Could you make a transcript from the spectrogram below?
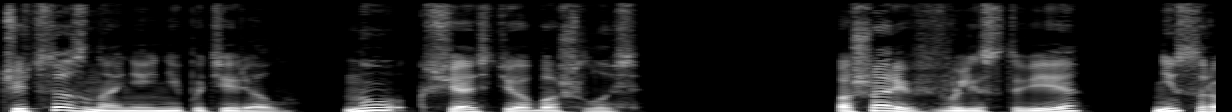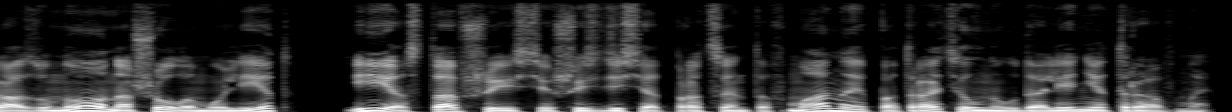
Чуть сознание не потерял, но, к счастью, обошлось. Пошарив в листве, не сразу, но нашел амулет и оставшиеся 60% маны потратил на удаление травмы.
